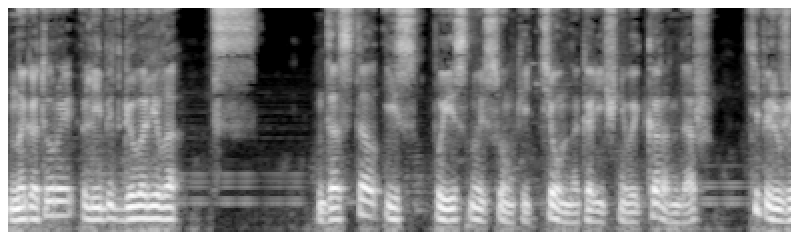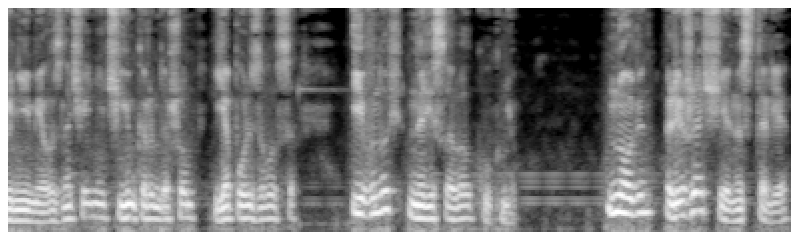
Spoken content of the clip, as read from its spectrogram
на которой Либет говорила «Тсс». Достал из поясной сумки темно-коричневый карандаш, теперь уже не имело значения, чьим карандашом я пользовался, и вновь нарисовал кухню. Новин, лежащая на столе,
